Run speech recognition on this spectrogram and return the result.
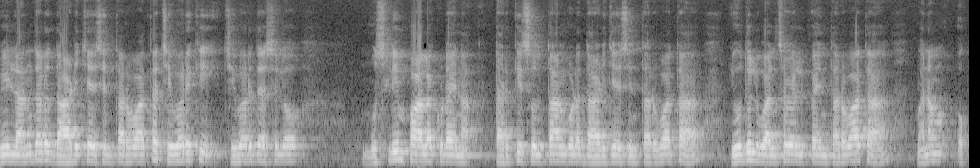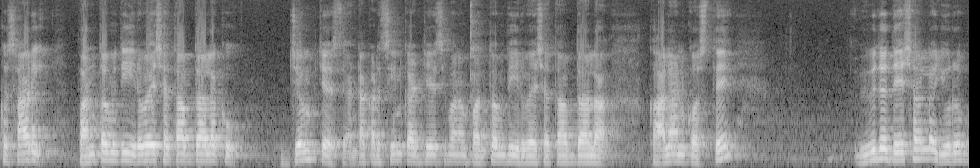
వీళ్ళందరూ దాడి చేసిన తర్వాత చివరికి చివరి దశలో ముస్లిం పాలకుడైన టర్కీ సుల్తాన్ కూడా దాడి చేసిన తర్వాత యూదులు వలస వెళ్ళిపోయిన తర్వాత మనం ఒక్కసారి పంతొమ్మిది ఇరవై శతాబ్దాలకు జంప్ చేస్తే అంటే అక్కడ సీన్ కట్ చేసి మనం పంతొమ్మిది ఇరవై శతాబ్దాల కాలానికి వస్తే వివిధ దేశాల్లో యూరోప్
